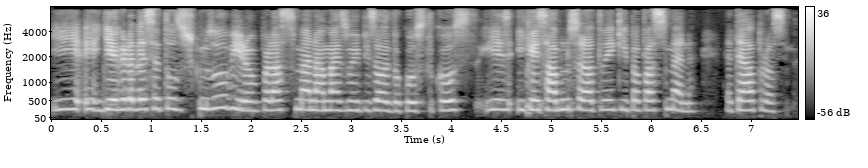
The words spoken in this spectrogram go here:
E, e, agradeço a todos que nos ouviram. Para a semana há mais um episódio do Coast to Coast e, e quem sabe não será a tua equipa para a semana. Até à próxima.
